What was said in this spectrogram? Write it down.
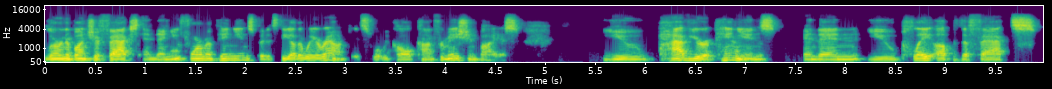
learn a bunch of facts and then you form opinions but it's the other way around. It's what we call confirmation bias. You have your opinions and then you play up the facts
